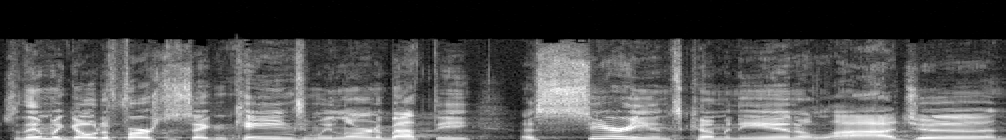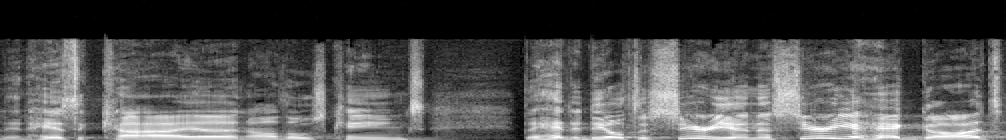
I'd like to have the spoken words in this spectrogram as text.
So then we go to 1st and 2nd Kings, and we learn about the Assyrians coming in, Elijah, and then Hezekiah, and all those kings. They had to deal with Assyria, and Assyria had gods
